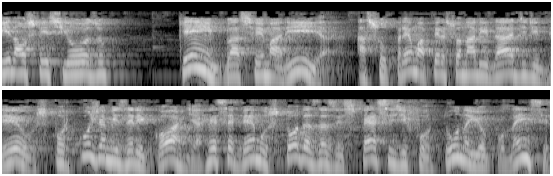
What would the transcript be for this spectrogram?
inauspicioso, quem blasfemaria a suprema personalidade de Deus, por cuja misericórdia recebemos todas as espécies de fortuna e opulência?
